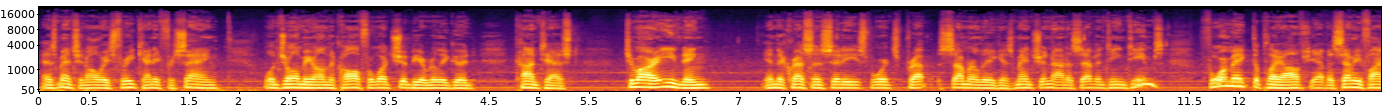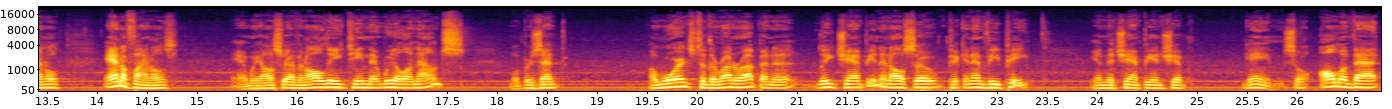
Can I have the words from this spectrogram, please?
As mentioned, always free. Kenny Forsang will join me on the call for what should be a really good contest tomorrow evening in the Crescent City Sports Prep Summer League. As mentioned, out of 17 teams, four make the playoffs. You have a semifinal and a finals. And we also have an all league team that we'll announce. We'll present awards to the runner up and a league champion, and also pick an MVP in the championship game. So, all of that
